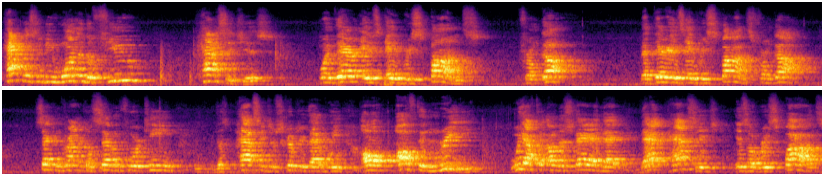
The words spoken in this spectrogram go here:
happens to be one of the few passages where there is a response from God. That there is a response from God. Second Chronicles 7.14, the passage of Scripture that we all often read, we have to understand that that passage is a response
